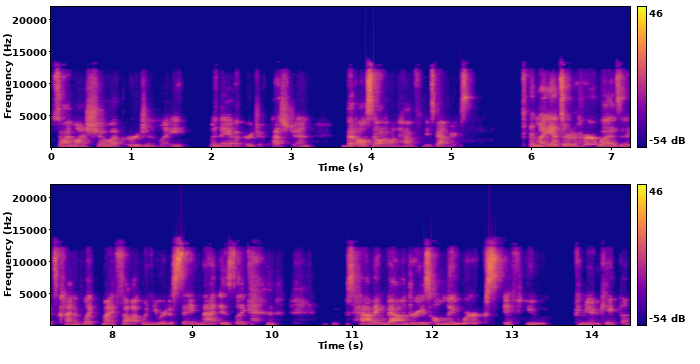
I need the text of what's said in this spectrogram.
so i want to show up urgently when they have an urgent question but also i want to have these boundaries. And my answer to her was and it's kind of like my thought when you were just saying that is like having boundaries only works if you communicate them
